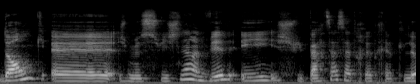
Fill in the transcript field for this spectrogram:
Donc, euh, je me suis jetée dans le vide et je suis partie à cette retraite-là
